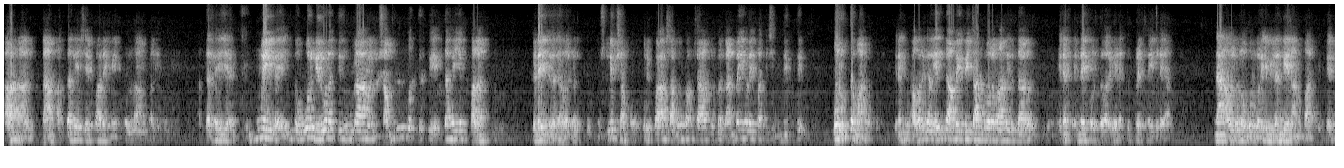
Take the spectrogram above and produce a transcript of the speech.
ஆனால் நாம் அத்தகைய செயற்பாடை மேற்கொள்ளாமல் அத்தகைய உண்மையிலே இந்த ஒவ்வொரு நிறுவனத்தின் ஊடாகவும் சமூகத்துக்கு எத்தகைய பலன் கிடைக்கிறது அவர்களுக்கு. முஸ்லிம் சமூகம் குறிப்பாக சமூகம் சார்ந்துள்ள நன்மைகளை பற்றி சிந்தித்து பொருத்தமானவர்கள். எனக்கு அவர்கள் எந்த அமைப்பை சார்ந்தவர்களாக இருந்தாலும் எனக்கு என்னை பொறுத்தவரை எனக்கு பிரச்சனை கிடையாது. நான் அவர்கள் ஒவ்வொருவரையும் இலங்கையை நான் பார்க்கின்றேன்.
